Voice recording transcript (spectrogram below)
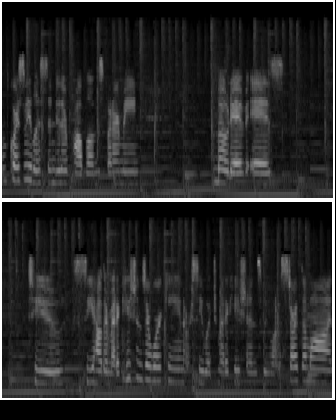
of course, we listen to their problems. But our main motive is to see how their medications are working or see which medications we want to start them on,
